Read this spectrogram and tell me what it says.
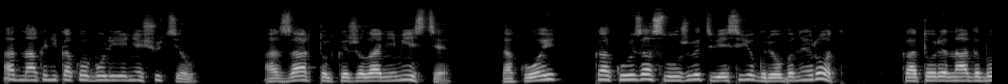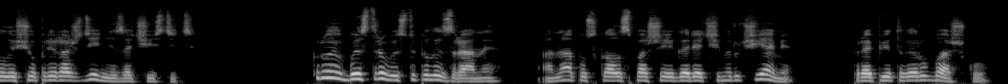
Однако никакой боли я не ощутил. Азарт только и желание мести. Такой, какую заслуживает весь ее гребаный род, который надо было еще при рождении зачистить. Кровь быстро выступила из раны. Она опускалась по шее горячими ручьями, пропитывая рубашку.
